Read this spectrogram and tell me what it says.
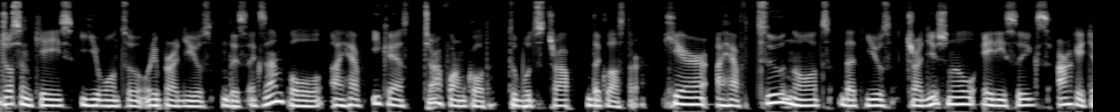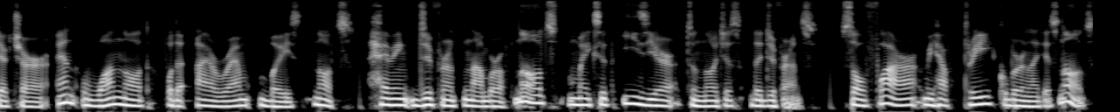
Just in case you want to reproduce this example, I have EKS Terraform code to bootstrap the cluster. Here I have two nodes that use traditional 86 architecture and one node for the ARM based nodes. Having different number of nodes makes it easier to notice the difference. So far we have three Kubernetes nodes,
